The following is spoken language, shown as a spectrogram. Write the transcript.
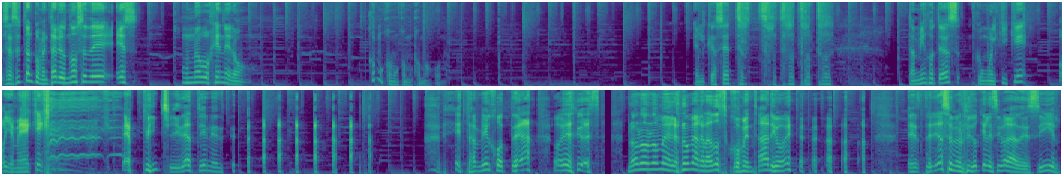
Se aceptan comentarios, no se dé, es un nuevo género. ¿Cómo, cómo, cómo, cómo, cómo? El cassette. También joteas como el Quique. Óyeme, ¿qué? ¿Qué pinche idea tienen? también jotea. no, no, no me, no me agradó su comentario, ¿eh? Este, ya se me olvidó que les iba a decir.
